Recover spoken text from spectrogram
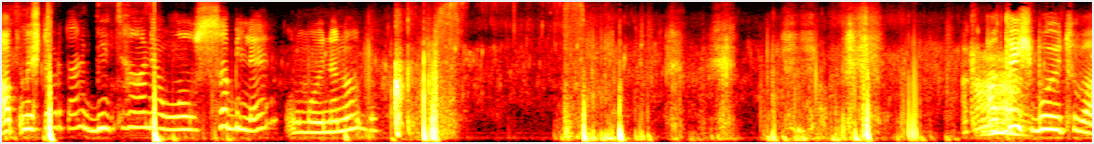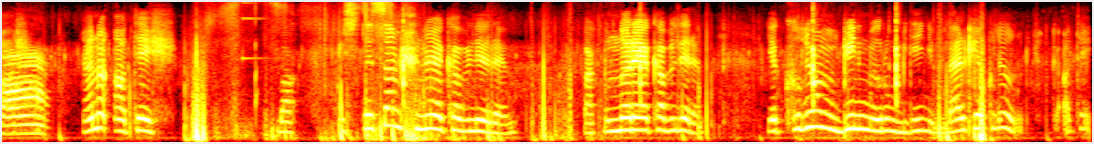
64 tane. Bir tane olsa bile. Oğlum oyuna ne oldu? Ateş boyutu var. Yani ateş. Bak istesem şunu yakabilirim. Bak bunları yakabilirim. Yakılıyor mu bilmiyorum deneyim. Belki yakılıyordur çünkü ateş.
